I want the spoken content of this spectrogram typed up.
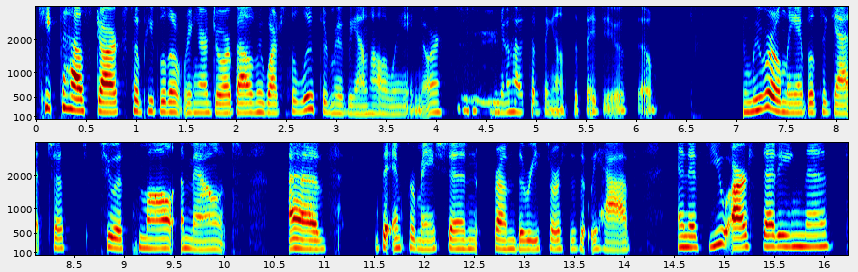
keep the house dark so people don't ring our doorbell and we watch the Luther movie on Halloween or you mm-hmm. know have something else that they do. So and we were only able to get just to a small amount of the information from the resources that we have. And if you are studying this,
